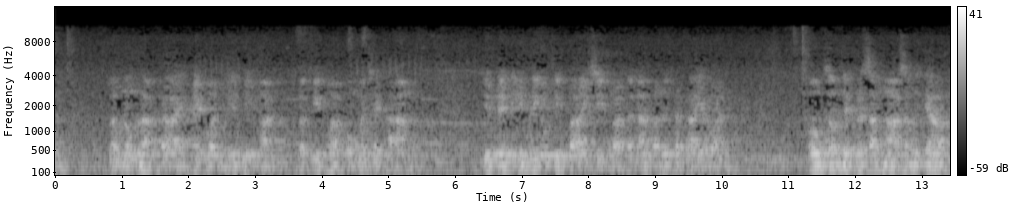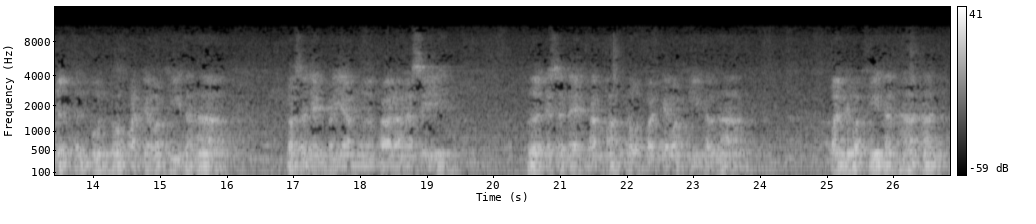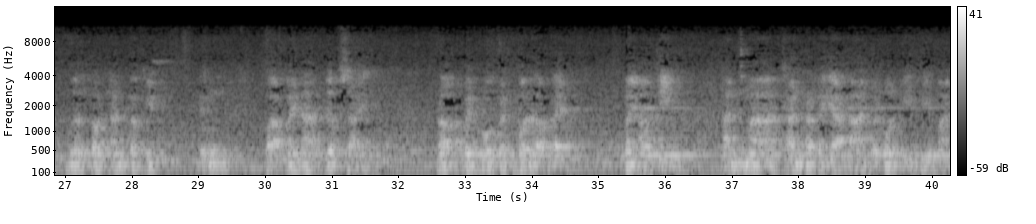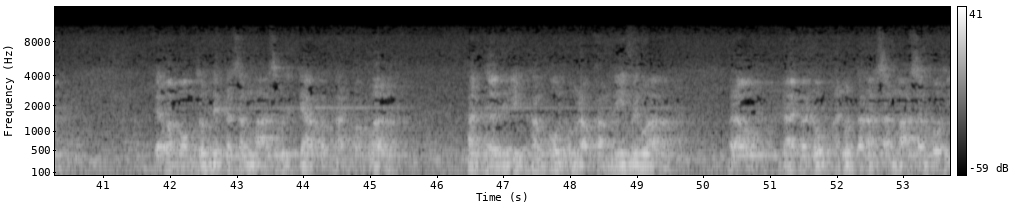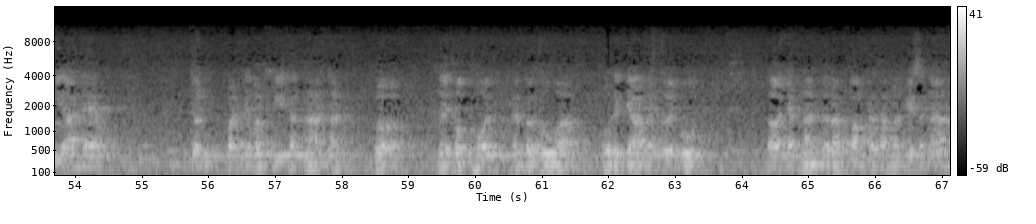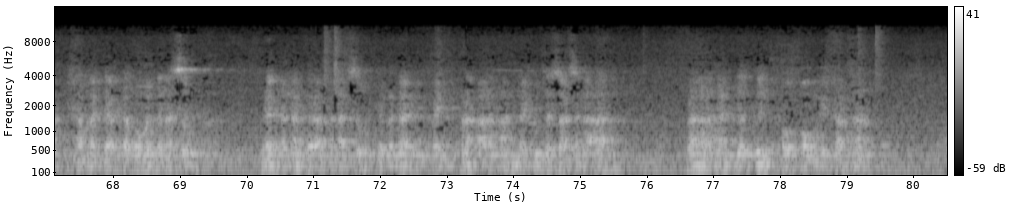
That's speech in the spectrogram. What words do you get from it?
บำรุงร่างกายให้วันนีมีมันก็คิดว่าคงไม่ใช่ทางจึงได้หนีไปอยู่ที่ป่าสิปาตนะมฤคทายวัน องค์สมเด็จพระสัมมาสัมพุทธเจ้านึกถึงคุณของปัญจวัคคีย์ทั้งห้าก็เสด็จไปยังเมืองพาราณสี เพื่อจะแสดงธรรมะโปรดปัญจวัคคีย์ทั้งห้า ปัญจวัคคีทั้งห้านั้นเมื่อต้นนั้นก็คิดถึงความไม่น่าเลื่อมใส เพราะเป็นผู้เป็นคนหลอกแหลกไม่เอาจริงหันมาฉันพระกยาหารจนพ้นผีพีมัน แต่ว่าองค์สมเด็จพระสัมมาสัมพุทธเจ้าก็ตรัสบอกว่าท่านเคยได้ยินคำพูดของเราคำนี้ไม่ว่า เราได้บรรลุอนุตตรสัมมาสัมโพธิญาณแล้ว จนปัญญวัคคีทั้งห้านั้น ก็ได้ทบทวนแล้วก็รู้ว่าพระพุทธเจ้าไม่เคยพูด ต่อจากนั้นก็รับฟังพระธรรมเทศนาธรรมจากตปวัตนสูตรและอนัตตรัตนสูตรจนได้เป็นพระอรหันต์ในพุทธศาสนา พระอรหันต์เกิดขึ้นหกองในครั้งนั้น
